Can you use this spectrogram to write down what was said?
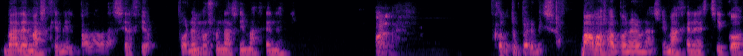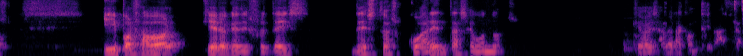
vale más que mil palabras. Sergio, ¿ponemos unas imágenes? Hola. Con tu permiso. Vamos a poner unas imágenes, chicos. Y, por favor, quiero que disfrutéis de estos 40 segundos que vais a ver a continuación.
